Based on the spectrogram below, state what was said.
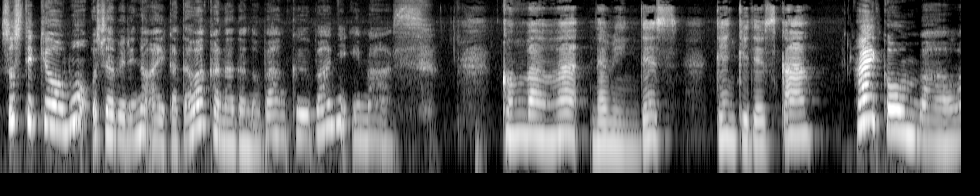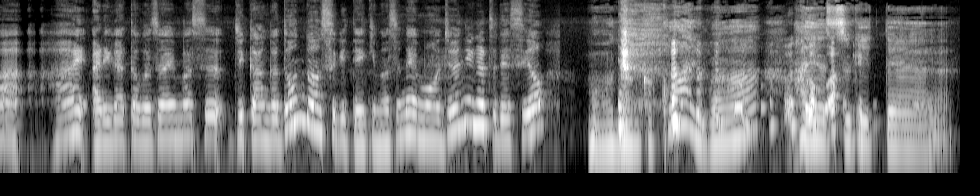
そして今日もおしゃべりの相方はカナダのバンクーバーにいます。こんばんは、ナミンです。元気ですか？はいこんばんは。はいありがとうございます。時間がどんどん過ぎていきますね。もう12月ですよ。もうなんか怖いわ。早すぎて。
